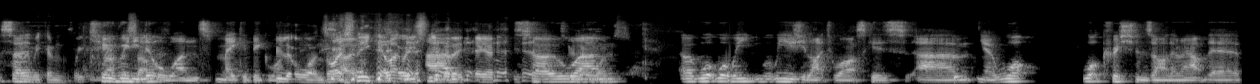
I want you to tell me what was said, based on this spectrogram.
So and we can, we can two wrap really little ones make a big one. Two little ones. I sneak it. I like when you sneak Um, it in. Yeah, yeah. So little um, uh, what, what we what we usually like to ask is, um, you know, what what Christians are there out there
